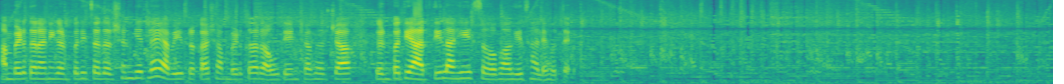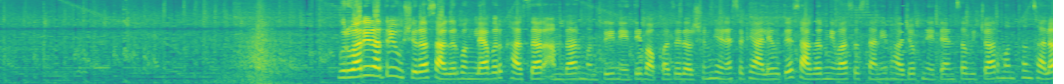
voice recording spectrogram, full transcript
आंबेडकरांनी गणपतीचं दर्शन घेतलं यावेळी प्रकाश आंबेडकर राऊत यांच्या घरच्या गणपती आरतीलाही सहभागी झाले होते. गुरुवारी रात्री उशिरा सागर बंगल्यावर खासदार आमदार मंत्री नेते बाप्पाचे दर्शन घेण्यासाठी आले होते. सागर निवासस्थानी भाजप नेत्यांचं विचारमंथन झालं.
